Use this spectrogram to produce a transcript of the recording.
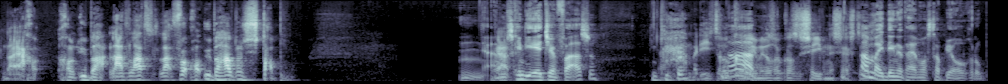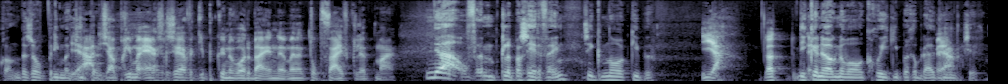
Nou ja, gewoon, gewoon überha- laat, laat, laat voor, gewoon überhaupt een stap. Ja, Ja. misschien die Etienne Fase, die keeper. Ja, maar die is ook Ah. al, inmiddels ook als de 67. Nou, maar ik denk dat hij wel een stapje hoger op kan. Best wel prima ja, keeper. die zou prima ergens reservekeeper kunnen worden bij een, eh, met een top 5 club. Maar Ja, of een club als Heerenveen. Zie ik hem nog keeper. ja, dat, Die kunnen ook nog wel een goede keeper gebruiken, Ja. moet ik zeggen.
